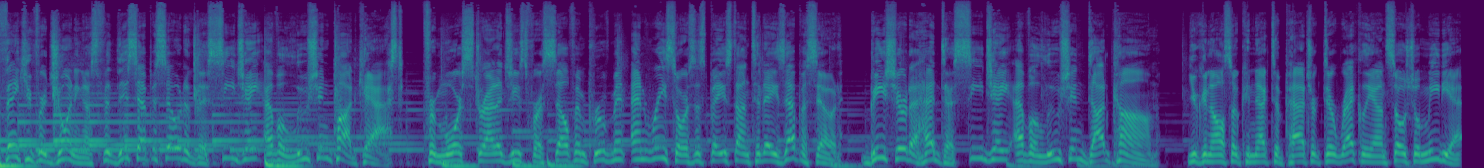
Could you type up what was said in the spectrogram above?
Thank you for joining us for this episode of the CJ Evolution Podcast. For more strategies for self improvement and resources based on today's episode, be sure to head to cjevolution.com. You can also connect to Patrick directly on social media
